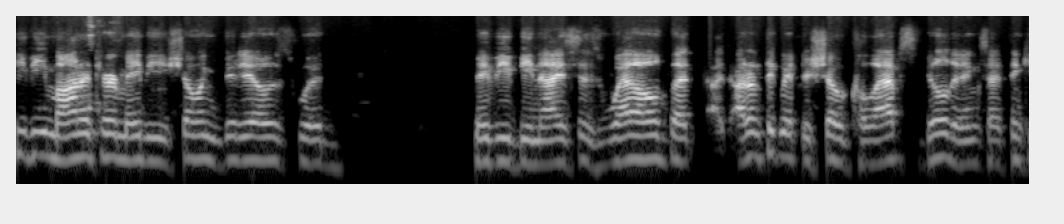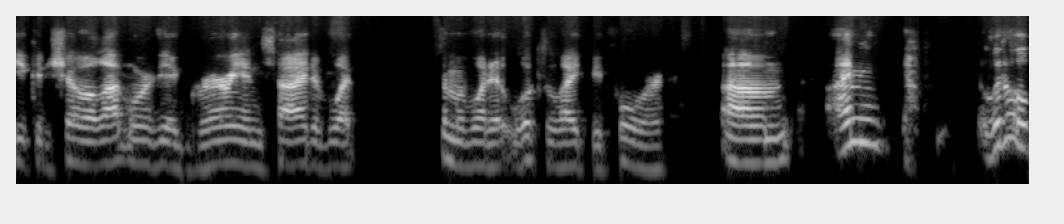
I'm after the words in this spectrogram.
TV monitor, maybe showing videos would maybe be nice as well, but I, I don't think we have to show collapsed buildings. I think you could show a lot more of the agrarian side of what some of what it looked like before. Um, I'm a little,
